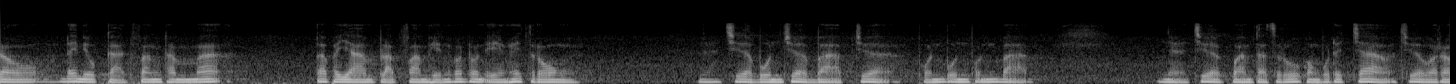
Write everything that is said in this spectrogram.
เราได้มีโอกาสฟังธรรมะ ก็พยายามปรับความเห็นของตนเองให้ตรงเชื่อบุญเชื่อบาป เชื่อผลบุญผลบาปเนี่ยเชื่อความตรัสรู้ของพระพุทธเจ้า เชื่อว่าเรา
